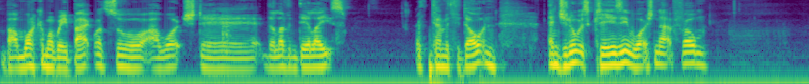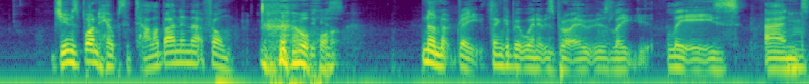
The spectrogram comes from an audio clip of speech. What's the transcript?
but I'm working my way backwards. So I watched uh, The Living Daylights with Timothy Dalton. And do you know what's crazy watching that film? James Bond helps the Taliban in that film. what? No, no, right. Think about when it was brought out. It was like late eighties, and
